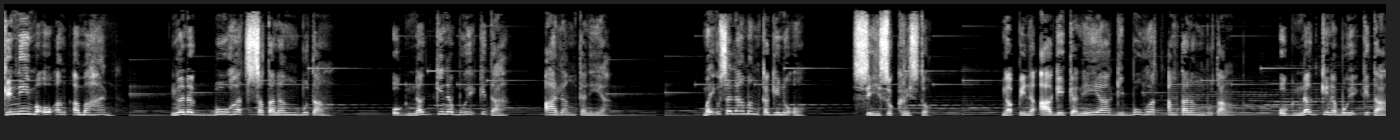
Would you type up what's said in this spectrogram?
Kini mao ang amahan nga nagbuhat sa tanang butang ug nagkinabuhi kita alang kaniya. May usa lamang ka Ginoo, si Hesus Kristo nga pinaagi kaniya gibuhat ang tanang butang ug nagkinabuhi kita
